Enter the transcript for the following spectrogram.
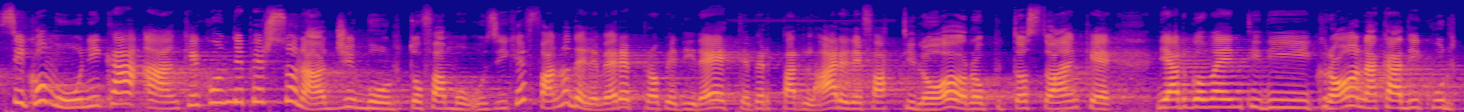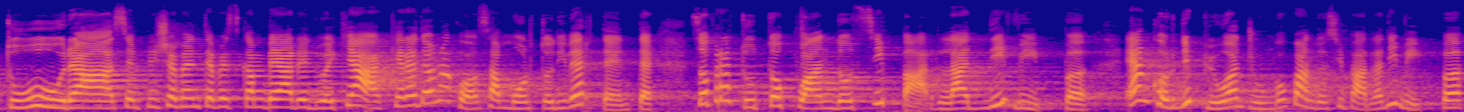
si comunica anche con dei personaggi molto famosi che fanno delle vere e proprie dirette per parlare dei fatti loro, piuttosto anche di argomenti di cronaca, di cultura, semplicemente per scambiare due chiacchiere ed è una cosa molto divertente, soprattutto quando si parla di VIP e ancora di più aggiungo quando si parla di VIP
